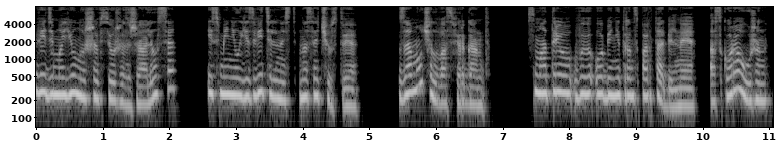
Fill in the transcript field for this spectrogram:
Видимо, юноша все же сжалился и сменил язвительность на сочувствие. «Замучил вас, Фергант? Смотрю, вы обе нетранспортабельные, а скоро ужин.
